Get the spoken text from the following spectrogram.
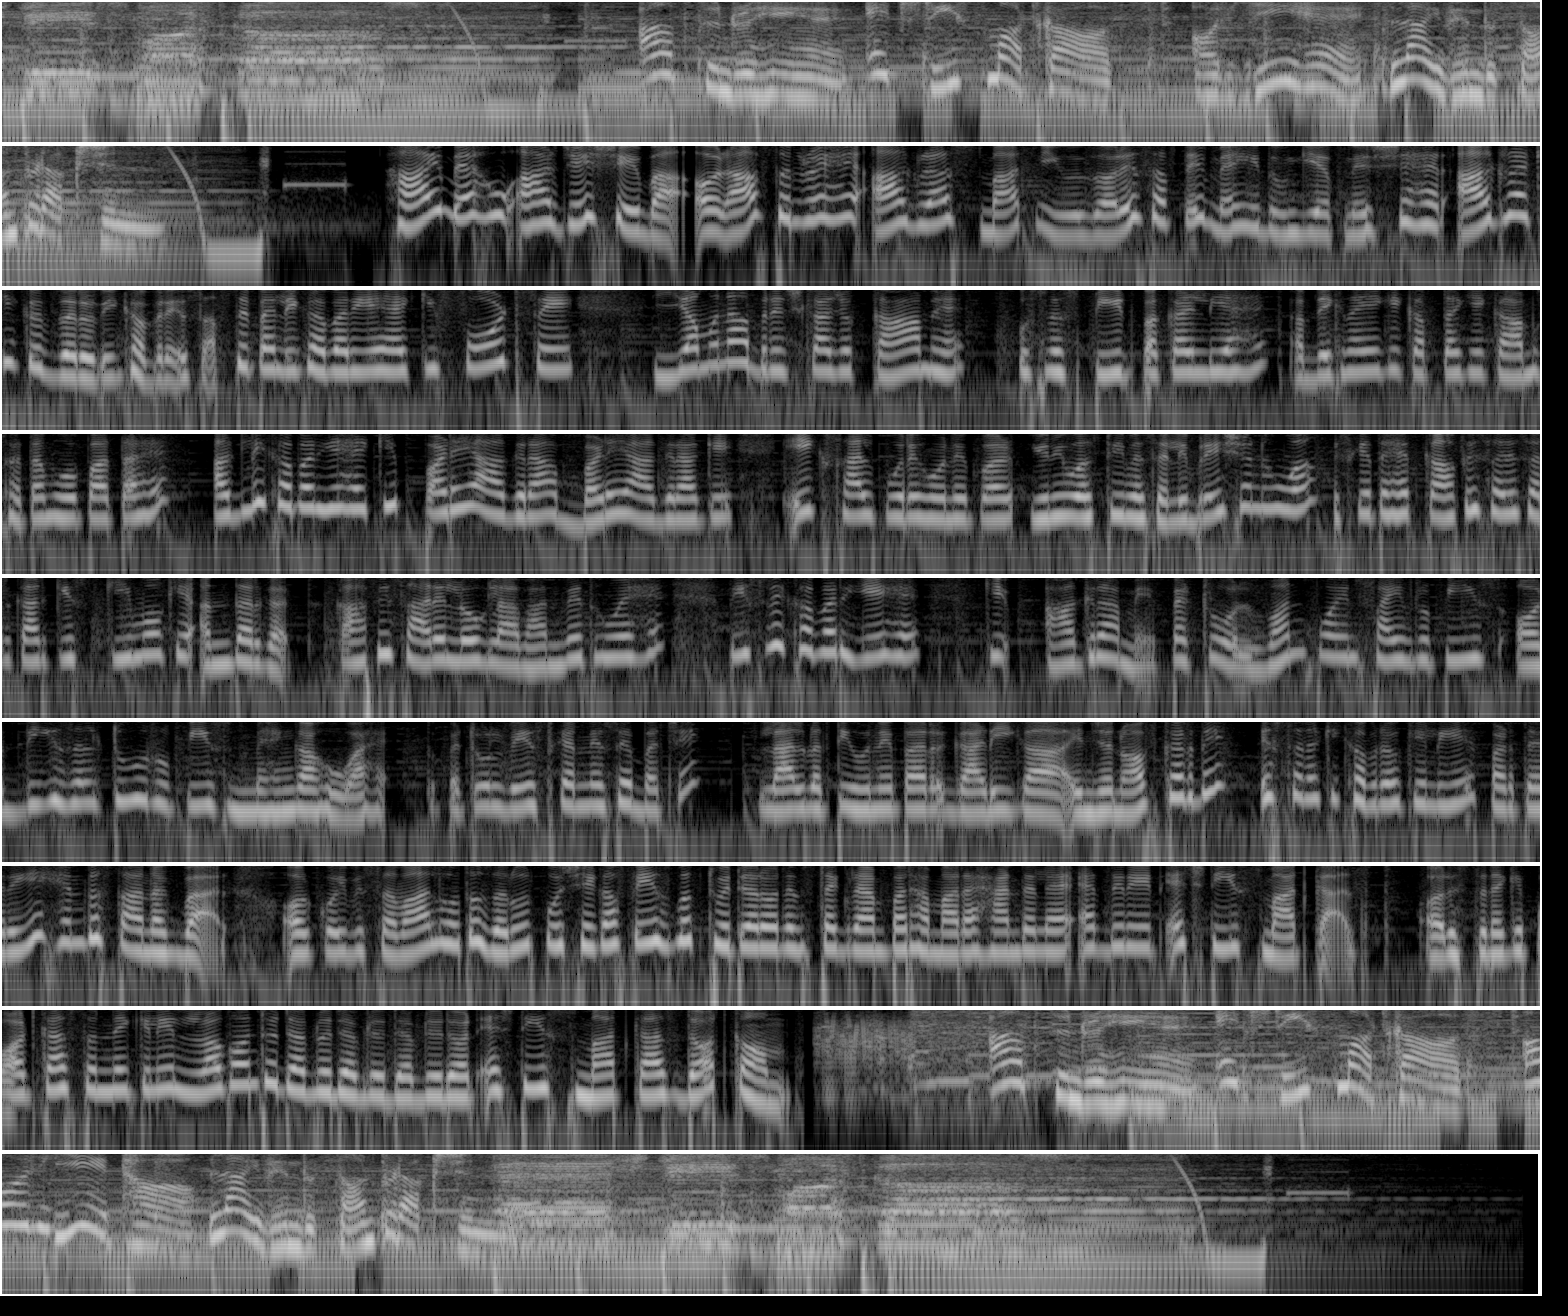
HD cast आप सुन रहे हैं एच डी स्मार्ट कास्ट और ये है लाइव हिंदुस्तान प्रोडक्शन हाय मैं हूँ आरजे शेबा और आप सुन रहे हैं आगरा स्मार्ट न्यूज़ और इस हफ़्ते मैं ही दूँगी अपने शहर आगरा की कुछ ज़रूरी खबरें। सबसे पहली खबर ये है कि फोर्ट से यमुना ब्रिज का जो काम है उसने स्पीड पकड़ लिया है। अब देखना ये कि कब तक ये काम खत्म हो पाता है। अगली खबर यह है कि पढ़े आगरा, बड़े आगरा के एक साल पूरे होने पर यूनिवर्सिटी में सेलिब्रेशन हुआ। इसके तहत काफ़ी सारी सरकार की स्कीमों के अंतर्गत काफ़ी सारे लोग लाभान्वित हुए हैं। तीसरी खबर ये है कि आगरा में पेट्रोल 1.5 रुपीस और डीजल 2 रुपीस महँगा हुआ है। तो पेट्रोल वेस्ट करने से बचें। लाल बत्ती होने पर गाड़ी का इंजन ऑफ़ कर दें। इस तरह की खबरों के लिए पढ़ते रहिए हिंदुस्तान अखबार। और कोई भी सवाल हो तो ज़रूर पूछेगा फेसबुक ट्विटर और इंस्टाग्राम पर। हमारा हैंडल है at the rate H T और इस तरह के पॉडकास्ट सुनने के लिए log on to W W W dot H T dot com आप सुन रहे हैं एच डी स्मार्ट कास्ट और ये था live Hindustan production HD Smartcast.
